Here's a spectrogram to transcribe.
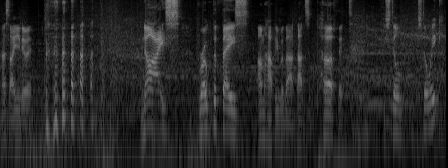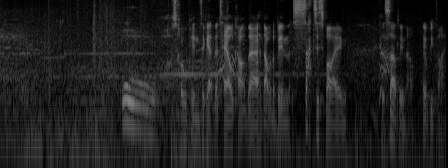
That's how you do it. nice. Broke the face. I'm happy with that. That's perfect. You still still weak? Oh, I was hoping to get the tail cut there. That would have been satisfying. But sadly, no. It'll be fine.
